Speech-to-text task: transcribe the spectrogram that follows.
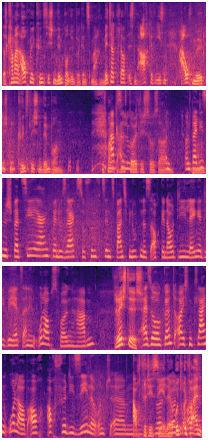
Das kann man auch mit künstlichen Wimpern übrigens machen. Mittagsschlaf ist nachgewiesen auch möglich mit künstlichen Wimpern. Muss man ganz Absolut. deutlich so sagen. Und, und bei diesem Spaziergang, wenn du sagst, so 15, 20 Minuten, das ist auch genau die Länge, die wir jetzt an den Urlaubsfolgen haben. Richtig. Also gönnt euch einen kleinen Urlaub, auch, auch für die Seele und ähm, Auch für die Seele. und, und vor allem,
